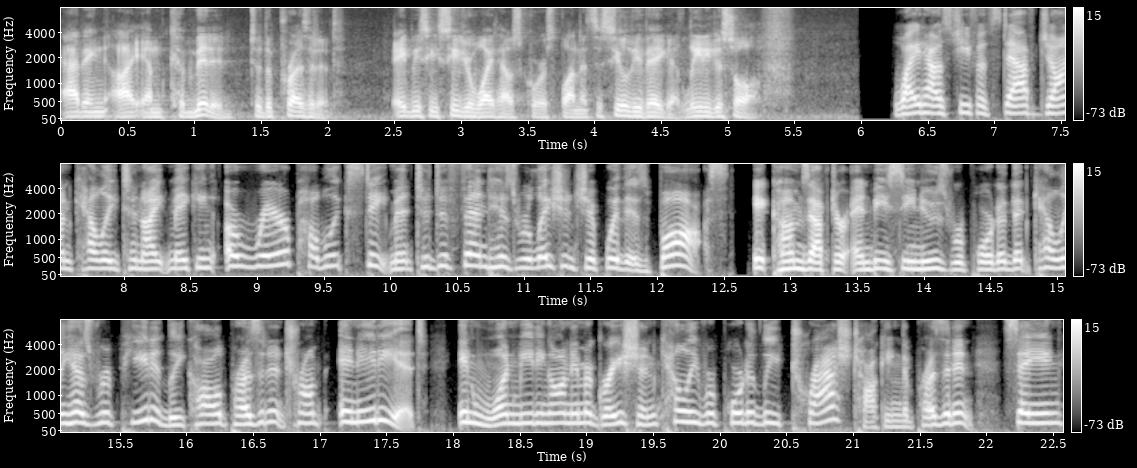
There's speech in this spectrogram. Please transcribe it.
adding, I am committed to the president. ABC senior White House correspondent Cecilia Vega leading us off. White House Chief of Staff John Kelly tonight making a rare public statement to defend his relationship with his boss. It comes after NBC News reported that Kelly has repeatedly called President Trump an idiot. In one meeting on immigration, Kelly reportedly trash talking the president, saying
